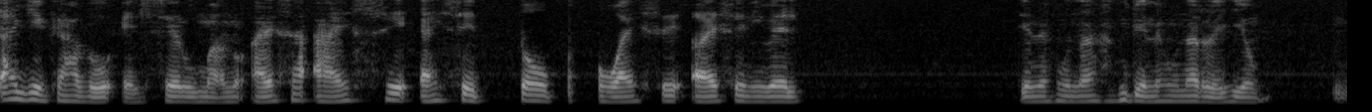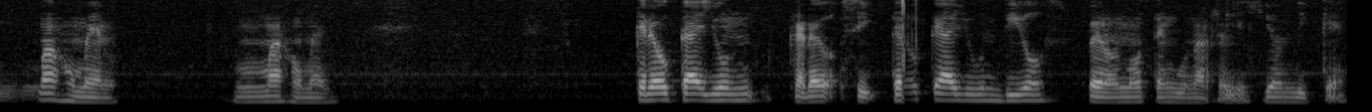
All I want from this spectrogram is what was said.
ha llegado el ser humano a, esa, a, ese, a ese top o a ese, a ese nivel. Tienes una, tienes una religión, más o menos, más o menos creo que hay un, creo, sí, creo que hay un Dios, pero no tengo una religión de que,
